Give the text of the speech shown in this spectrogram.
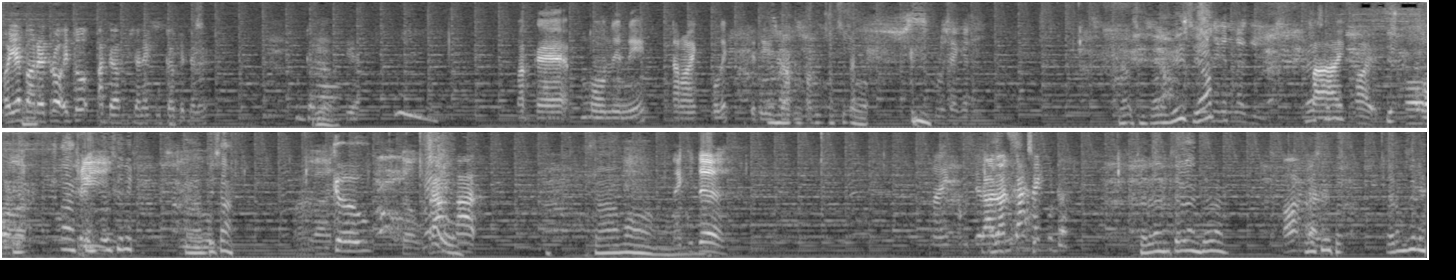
Oh ya Bang Retro itu ada bisa naik kuda btw. Kuda. Ya. Ya. Pakai mount ini, right click jadi gampang. aku kasih kok. 10 second. Ya, sebentar lagi siap. 10 second lagi. Ya, Bye. Five. Ya, Oh, ya, kita sini. Pisah. One, Go. go. berangkat. On. Naik kuda. Naik kuda. Jalan kan naik kuda. Jalan, jalan, jalan. Oh, sini, jalan. sini.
